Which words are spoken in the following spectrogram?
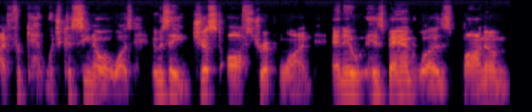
I forget which casino it was. It was a just off strip one, and it, his band was Bonham,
